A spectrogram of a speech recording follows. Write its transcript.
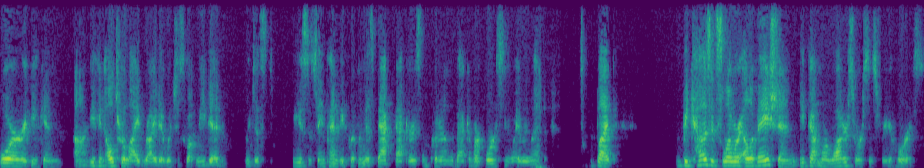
or you can uh, you can ultralight ride it, which is what we did. We just used the same kind of equipment as backpackers and put it on the back of our horse, and away we went. But because it's lower elevation, you've got more water sources for your horse.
